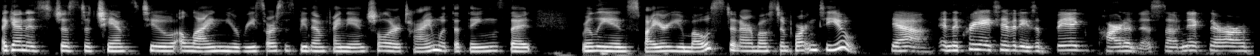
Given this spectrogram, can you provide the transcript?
again, it's just a chance to align your resources, be them financial or time, with the things that really inspire you most and are most important to you. Yeah, and the creativity is a big part of this. So, Nick, there are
